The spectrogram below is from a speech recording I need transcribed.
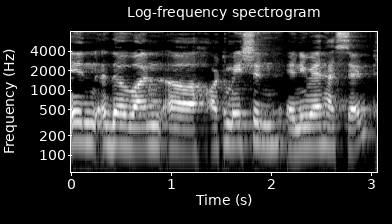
in the one uh, automation anywhere has sent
